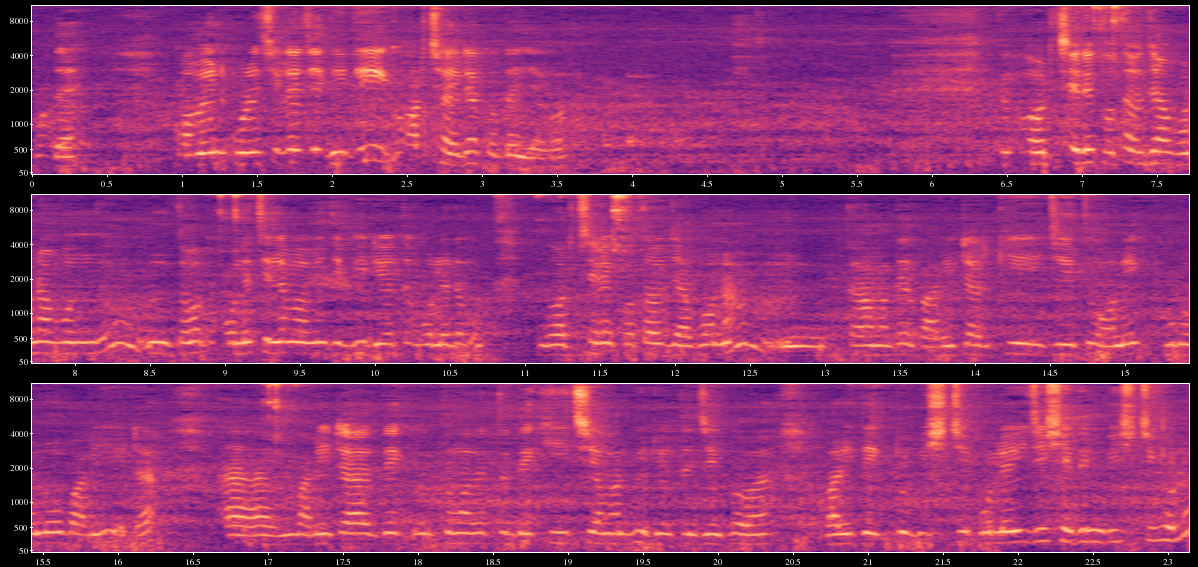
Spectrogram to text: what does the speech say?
বোধহয় কমেন্ট করেছিলে যে, দিদি, ঘর ছাইরা কোথায় যাব? তো ঘর ছেড়ে কোথাও যাব না বন্ধু। তোমাকে বলেছিলাম আমি যে ভিডিওতে বলে দেবো। ঘর ছেড়ে কোথাও যাব না। তা আমাদের বাড়িটা আর কি যেহেতু অনেক পুরনো বাড়ি এটা বাড়িটা দেখ, তোমাদের তো দেখিয়েছি আমার ভিডিওতে যে বাড়িতে একটু বৃষ্টি বলেই যে সেদিন বৃষ্টি হলো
